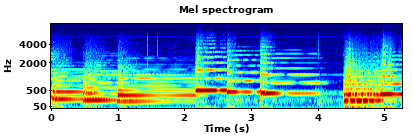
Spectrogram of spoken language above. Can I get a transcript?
Thank you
